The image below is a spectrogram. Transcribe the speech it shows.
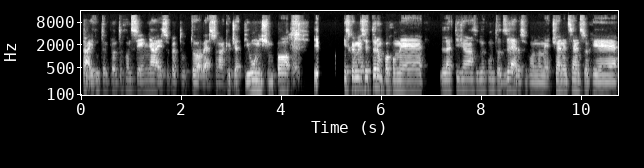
hai tutto in pronta consegna e soprattutto, vabbè, sono anche oggetti unici un po'. Io Capisco il mio settore un po' come l'artigianato 2.0, secondo me, cioè nel senso che eh,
